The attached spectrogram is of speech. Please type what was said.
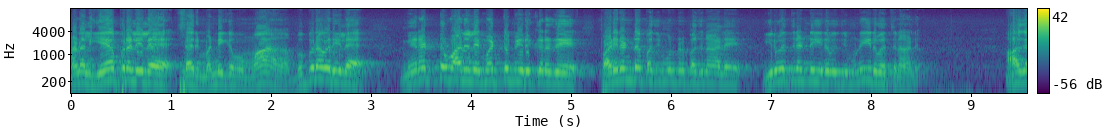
ஆனால் ஏப்ரலில் சரி மன்னிக்கவும் மா பிப்ரவரியில் மிரட்டு வானிலை மட்டும் இருக்கிறது. பனிரெண்டு பதிமூன்று பதினாலு இருபத்தி ரெண்டு இருபத்தி மூணு இருபத்தி நாலு. ஆக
